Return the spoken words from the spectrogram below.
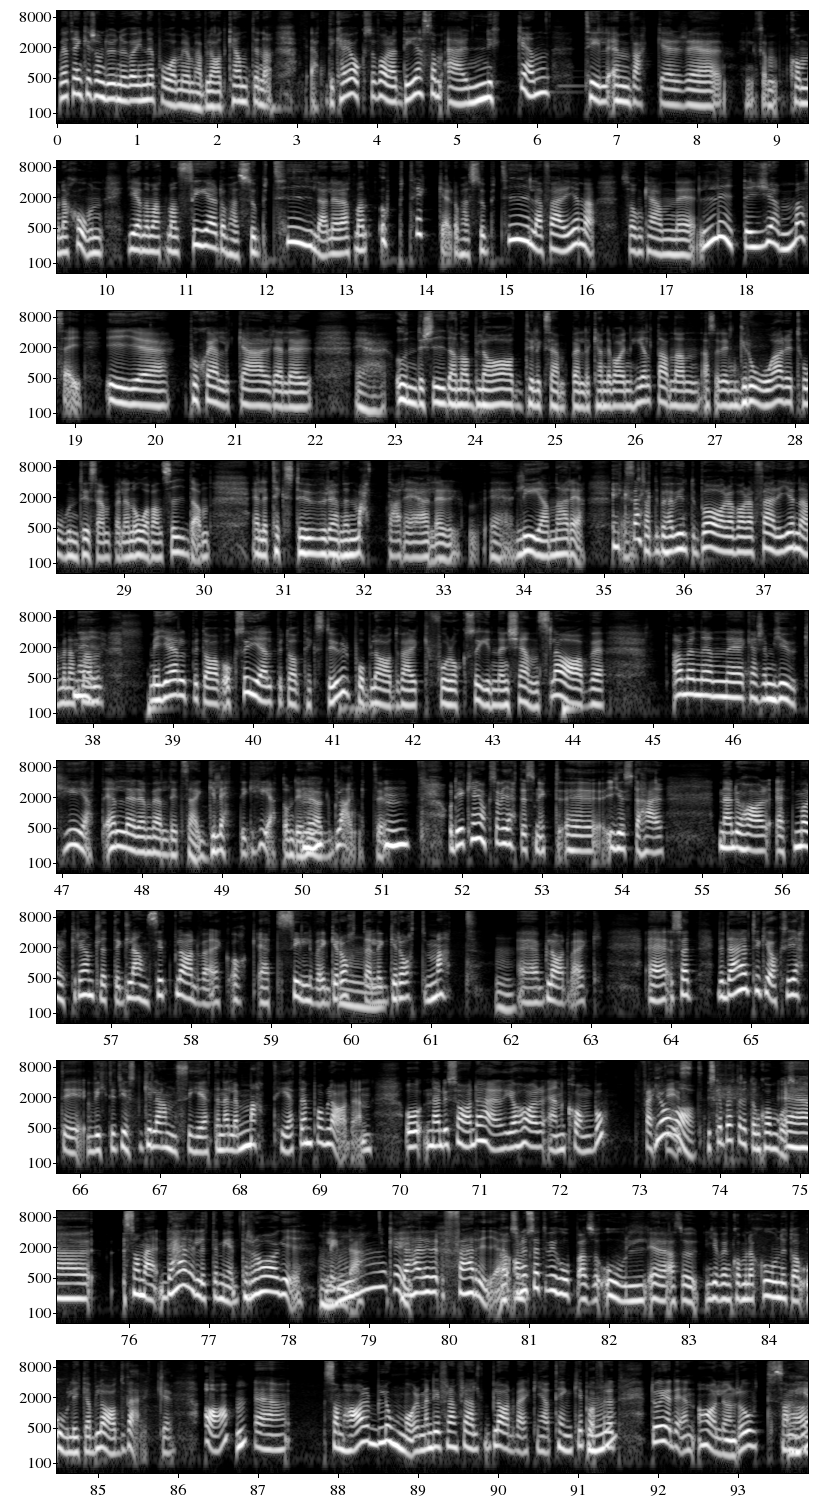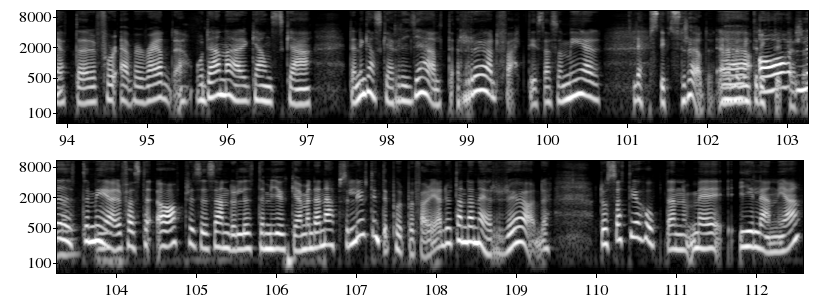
Men jag tänker som du nu var inne på med de här bladkanterna. Att det kan ju också vara det som är nyckeln till en vacker eh, liksom, kombination. Genom att man ser de här subtila, eller att man upptäcker de här subtila färgerna. Som kan eh, lite gömma sig i eh, på skälkar eller eh, undersidan av blad till exempel kan det vara en helt annan, alltså en gråare ton till exempel än ovansidan. Eller texturen, en mattare eller eh, lenare. Exakt. Eh, så att det behöver ju inte bara vara färgerna men att Nej. man med hjälp utav, också hjälp utav textur på bladverk får också in en känsla av eh, ja, men en eh, kanske mjukhet eller en väldigt så här, glättighet om det är högblankt. Och det kan ju också vara jättesnyggt, eh, just det här när du har ett mörkgrönt, lite glansigt bladverk och ett silvergrått eller grått matt eh, bladverk. Eh, så att det där tycker jag också är jätteviktigt, just glansigheten eller mattheten på bladen. Och när du sa det här, jag har en kombo faktiskt. Ja, vi ska berätta lite om kombos. Eh, som är, det här är lite mer drag i, Linda. Mm, okej. Det här är färg. Ja, så Om- nu sätter vi ihop, alltså, ol, eh, alltså ger vi en kombination av olika bladverk. Ja, Mm. eh, som har blommor, men det är framförallt bladverken jag tänker på. För att då är det en alunrot som Mm. Ja. heter Forever Red. Och den är ganska, den är ganska rejält röd faktiskt. Alltså mer... Läppstiftsröd? Nej, men eh, inte riktigt ja, kanske. men- lite mer. Fast det- ja, precis, ändå lite mjukare. Men den är absolut inte purpurfärgad, utan den är röd. Då satte jag ihop den med Gilenia.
